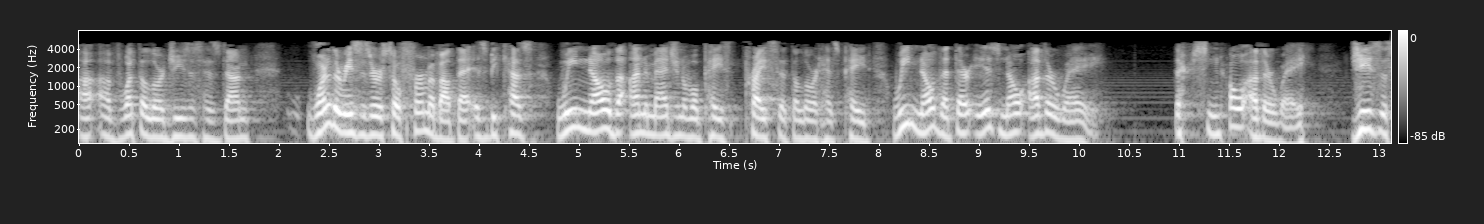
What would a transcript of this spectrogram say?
uh, of what the Lord Jesus has done, one of the reasons we're so firm about that is because we know the unimaginable pay, price that the Lord has paid. We know that there is no other way. There's no other way. Jesus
